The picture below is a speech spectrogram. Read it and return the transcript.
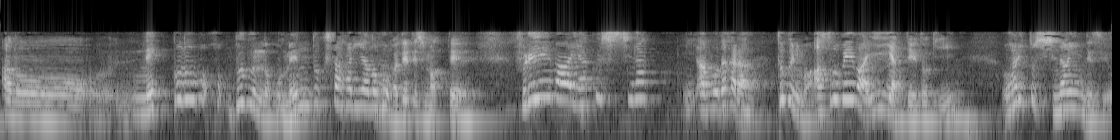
あのー、根っこの部分のこうめんどくさがり屋の方が出てしまって、うん。フレーバー訳しな、あ、もうだから、特にもう遊べばいいやっていう時、割としないんですよ。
